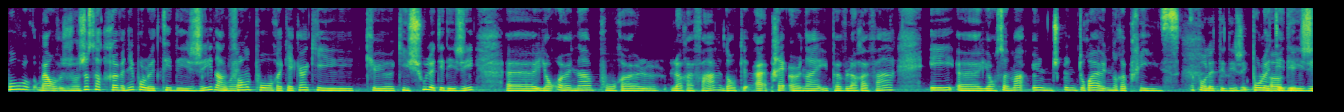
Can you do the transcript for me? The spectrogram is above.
Pour, ben, on- je vais juste revenir pour le TDG. Dans le Ouais. fond, pour quelqu'un qui, qui, qui échoue le TDG, euh, ils ont un an pour euh, le refaire. Donc, après un an, ils peuvent le refaire. Et euh, ils ont seulement une, une droit à une reprise Pour le TDG. pour le Ah, TDG.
